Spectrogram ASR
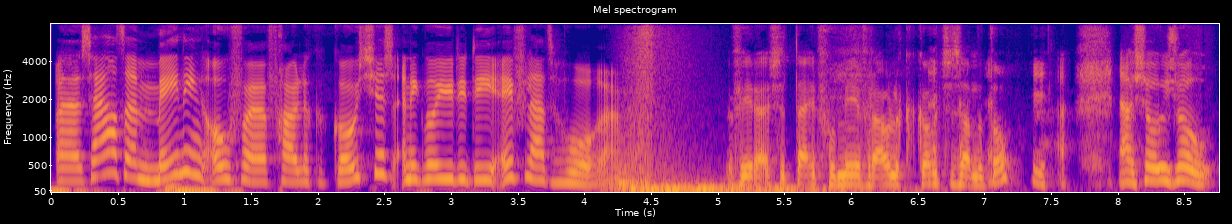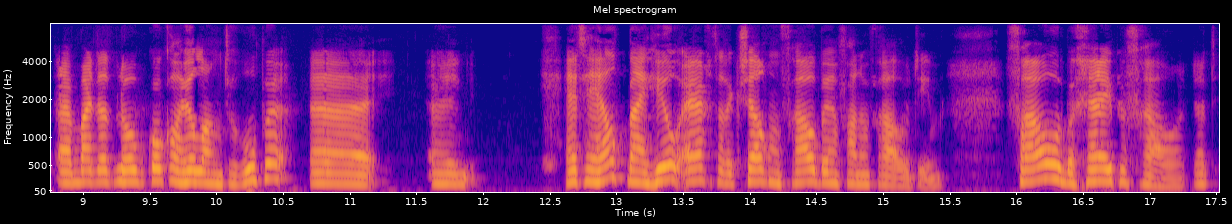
eh, zij had een mening over vrouwelijke coaches. En ik wil jullie die even laten horen. Vera, is het tijd voor meer vrouwelijke coaches aan de top? Ja, nou sowieso. Eh, maar dat loop ik ook al heel lang te roepen. Het helpt mij heel erg dat ik zelf een vrouw ben van een vrouwenteam. Vrouwen begrijpen vrouwen. Dat,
